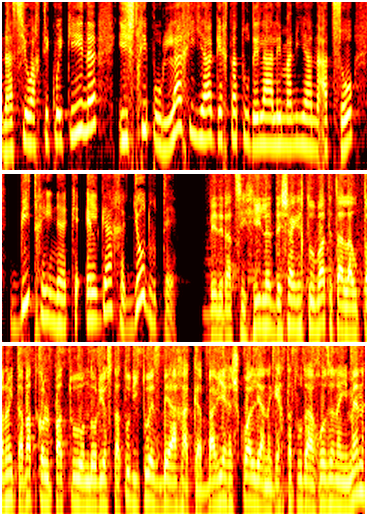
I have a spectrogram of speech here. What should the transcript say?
nazioartekoekin, istripu lagia gertatu dela Alemanian atzo, bitreinek elgar jo dute. Bederatzi hil desagertu bat eta lautanoita bat kolpatu ondorioztatu ditu ez beharrak. Bavier eskualdean gertatu da rozena imen,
